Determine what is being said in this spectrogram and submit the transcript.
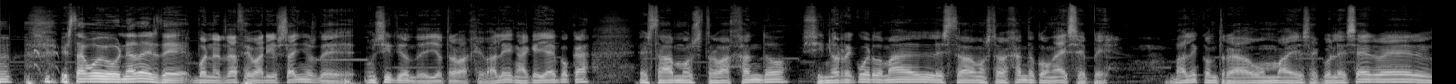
Esta huevonada es de, bueno, es de hace varios años, de un sitio donde yo trabajé, ¿vale? En aquella época estábamos trabajando, si no recuerdo mal, estábamos trabajando con ASP, ¿vale? Contra un MySQL Server.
